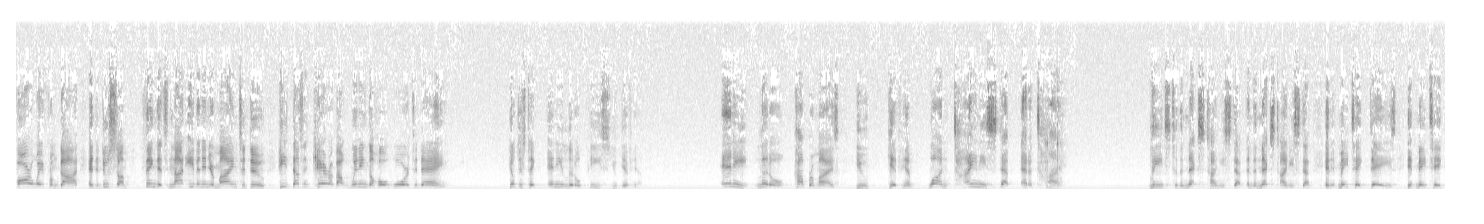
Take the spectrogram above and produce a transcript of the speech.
far away from God, and to do something that's not even in your mind to do. He doesn't care about winning the whole war today. He'll just take any little piece you give him, any little compromise you give him, one tiny step at a time leads to the next tiny step and the next tiny step. And it may take days, it may take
